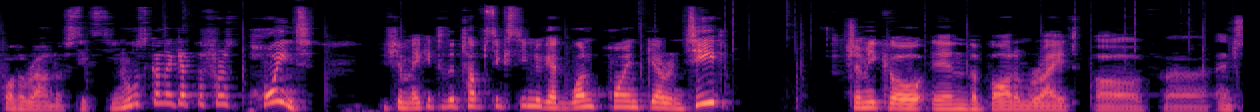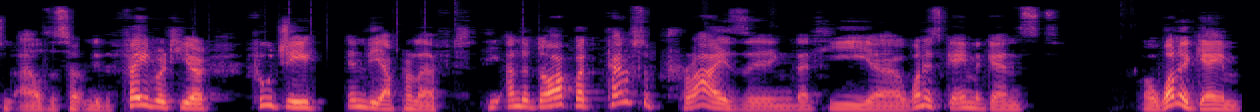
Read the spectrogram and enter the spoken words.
for the round of 16? Who's gonna get the first point? If you make it to the top 16, you get one point guaranteed. Chaemiko in the bottom right of uh, Ancient Isles is certainly the favorite here. Fuji in the upper left, the underdog, but kind of surprising that he uh, won his game against, or won a game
